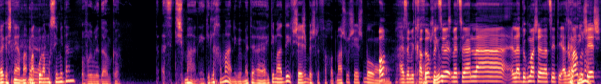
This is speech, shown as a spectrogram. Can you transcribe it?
רגע, שנייה, מה מה כולם עושים עידן? עוברים לדמקה. אז תשמע, אני אגיד לך מה, אני באמת הייתי מעדיף שיש בש לפחות, משהו שיש בו... או, אז זה מתחבר חוקיות? מצו- מצוין לדוגמה שרציתי. אז קדימה. אמרנו שיש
